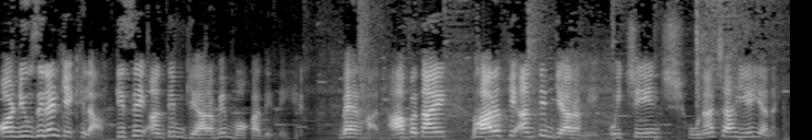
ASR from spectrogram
और न्यूजीलैंड के खिलाफ किसे अंतिम ग्यारह में मौका देते हैं। बहरहाल, आप बताएँ, भारत के अंतिम ग्यारह में कोई चेंज होना चाहिए या नहीं?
